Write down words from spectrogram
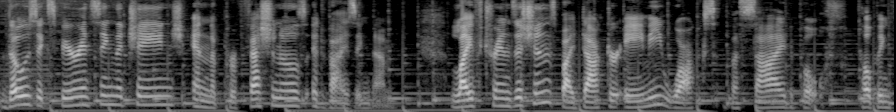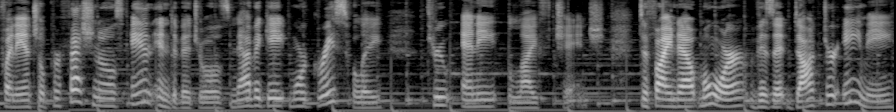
those experiencing the change and the professionals advising them. Life Transitions by Dr. Amy walks beside both, helping financial professionals and individuals navigate more gracefully through any life change. To find out more, visit dramy.life.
